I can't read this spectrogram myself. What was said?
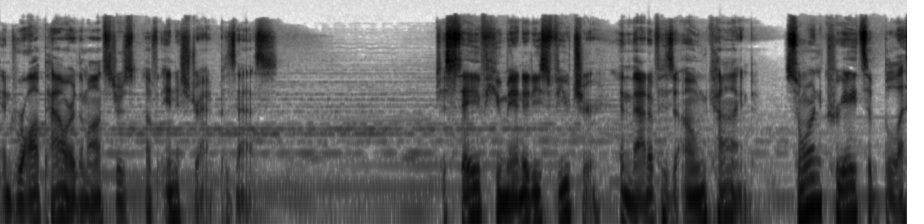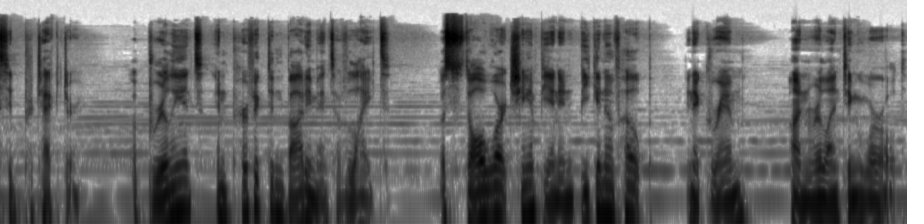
and raw power the monsters of Innistrad possess. To save humanity's future and that of his own kind, Sorin creates a blessed protector, a brilliant and perfect embodiment of light, a stalwart champion and beacon of hope in a grim, unrelenting world.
